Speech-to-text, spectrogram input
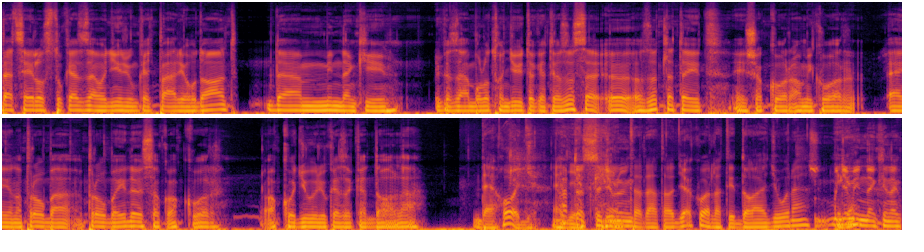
becéloztuk ezzel, hogy írjunk egy pár jó dalt, de mindenki igazából otthon gyűjtögeti az, össze, az ötleteit, és akkor, amikor eljön a próba, próba időszak, akkor, akkor gyúrjuk ezeket dallá. De hogy? Hát összegyűlünk. Tehát a gyakorlati dalgyúrás. Ugye igen? mindenkinek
